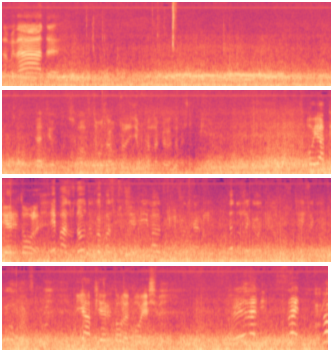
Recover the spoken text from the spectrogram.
Damy radę. Ja cię trzymam z tyłu za ucho, idziemy tam na sztuki. O ja pierdolę. Nie patrz w dół, tylko patrz przed siebie i malutkimi kroczkami. Na duże kroki robisz, mniejsze kroki. O, właśnie. Ja pierdolę, boję się. Ready, set, go!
